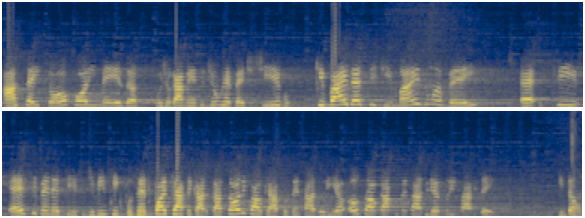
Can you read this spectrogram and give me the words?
aceitou pôr em mesa o julgamento de um repetitivo que vai decidir mais uma vez é, se esse benefício de 25% pode ser aplicado para toda e qualquer aposentadoria ou só para aposentadoria por invalidez. Então,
